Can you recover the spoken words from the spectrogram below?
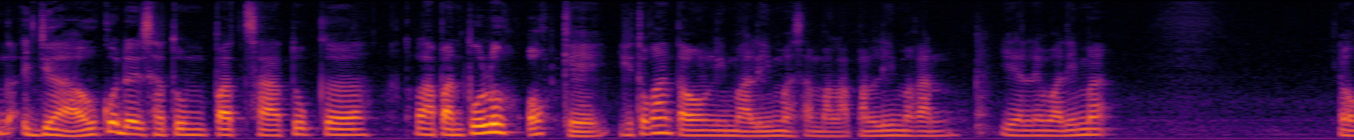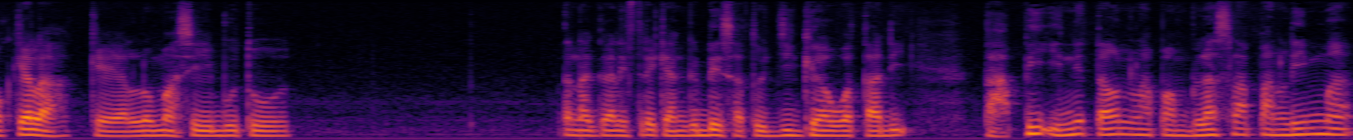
nggak jauh kok dari 141 ke 80. Oke, itu kan tahun 55 sama 85 kan. Ya 55 oke lah, kayak lu masih butuh tenaga listrik yang gede 1 gigawatt tadi. Tapi ini tahun 1885.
